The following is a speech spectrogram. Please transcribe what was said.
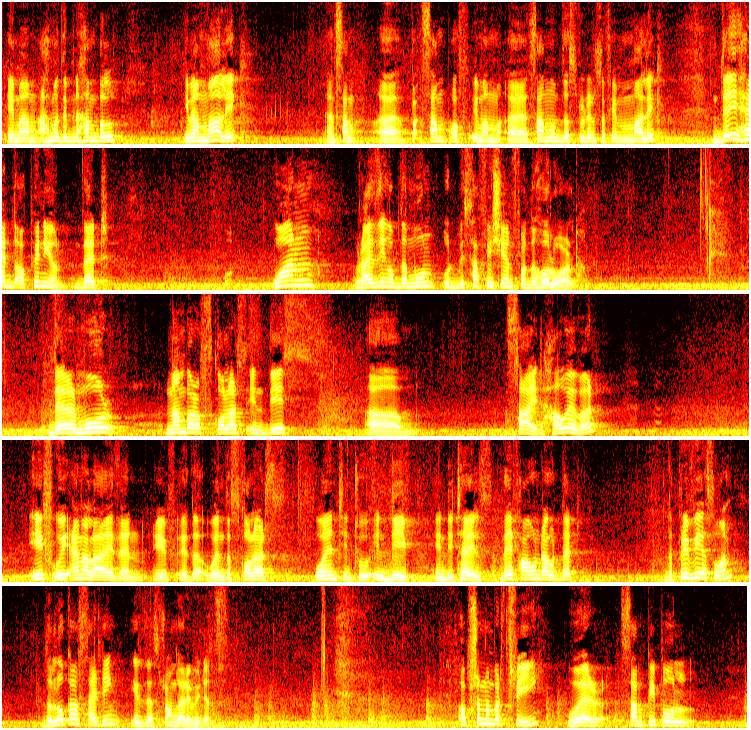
Imam Ahmad ibn Hanbal, Imam Malik, and some, uh, some, of Imam, uh, some of the students of Imam Malik, they had the opinion that one rising of the moon would be sufficient for the whole world. There are more number of scholars in this um, side. However, if we analyze and if the, when the scholars went into in deep in details, they found out that the previous one, the local sighting, is the stronger evidence. Option number three, where some people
